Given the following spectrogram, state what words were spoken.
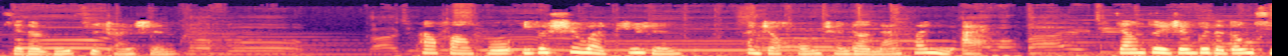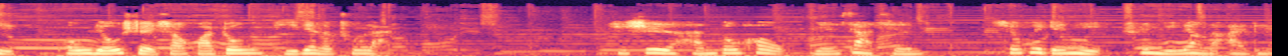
写得如此传神。他仿佛一个世外之人，看着红尘的难欢与爱，将最珍贵的东西从流水韶华中提炼了出来。只是寒冬后，炎夏前，学会给你春余亮的爱恋。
